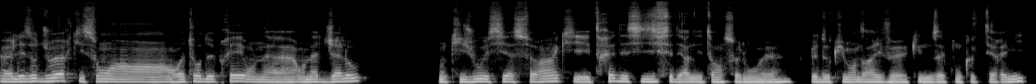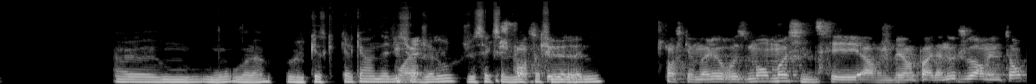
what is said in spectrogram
Euh, les autres joueurs qui sont en, retour de prêt, on a, on a Diallo, donc qui joue aussi à Serein, qui est très décisif ces derniers temps, selon le, document Drive euh, qui nous a concocté Rémi. voilà. Quelqu'un a un avis sur Diallo Je sais que c'est le joueur préféré de Rémi. Je pense que malheureusement, moi, c'est, alors je vais en parler d'un autre joueur en même temps.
